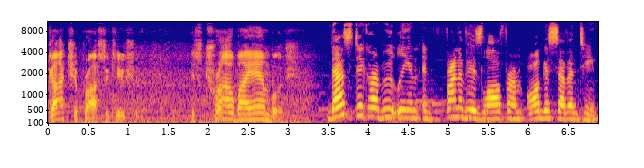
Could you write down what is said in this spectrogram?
Gotcha prosecution. It's trial by ambush. That's Dick Harpootlian in front of his law firm August 17th,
